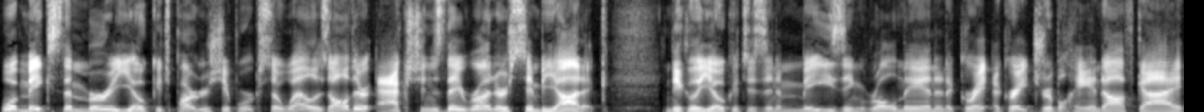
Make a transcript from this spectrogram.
what makes the Murray Jokic partnership work so well is all their actions they run are symbiotic. Nikola Jokic is an amazing roll man and a great a great dribble handoff guy,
